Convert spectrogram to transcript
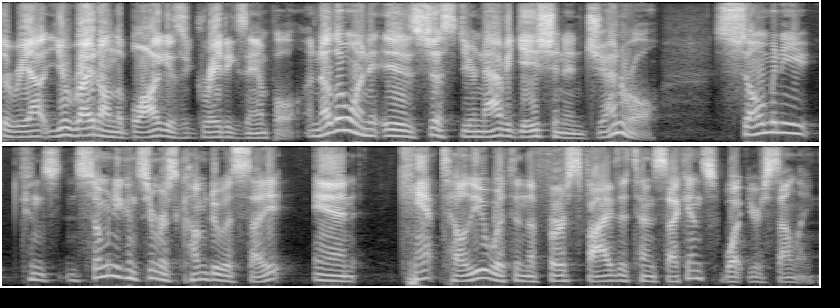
the reality, you're right on the blog is a great example. Another one is just your navigation in general. So many, cons- so many consumers come to a site and can't tell you within the first five to 10 seconds what you're selling.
